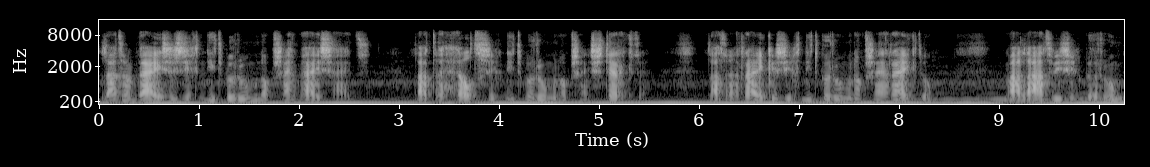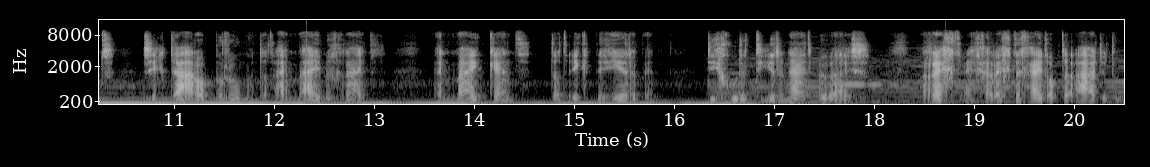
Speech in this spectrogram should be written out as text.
Laat een wijze zich niet beroemen op zijn wijsheid. Laat de held zich niet beroemen op zijn sterkte. Laat een rijke zich niet beroemen op zijn rijkdom. Maar laat wie zich beroemt, zich daarop beroemen dat hij mij begrijpt en mij kent dat ik de Heere ben, die goede tierenheid bewijs, recht en gerechtigheid op de aarde doe,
